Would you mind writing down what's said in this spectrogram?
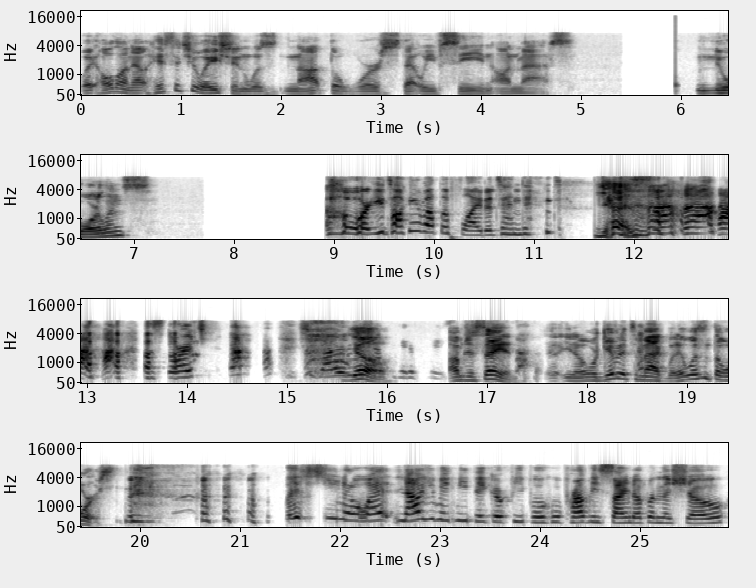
Wait, hold on now. His situation was not the worst that we've seen on MAFS. New Orleans? Oh, are you talking about the flight attendant? Yes. the storage. she got her Yo, really complicated place. I'm just saying. Uh, You know, we're giving it to Mac, but it wasn't the worst. But you know what? Now you make me think of people who probably signed up on the show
